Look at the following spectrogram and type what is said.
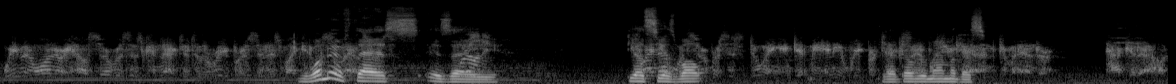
We've been wondering how Cerberus is connected to the Reapers, and this might I wonder if some answers. there's is a DLC as well. Is doing and get me any Reaper 'cause I don't remember you this. can, Commander. Hackett out.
